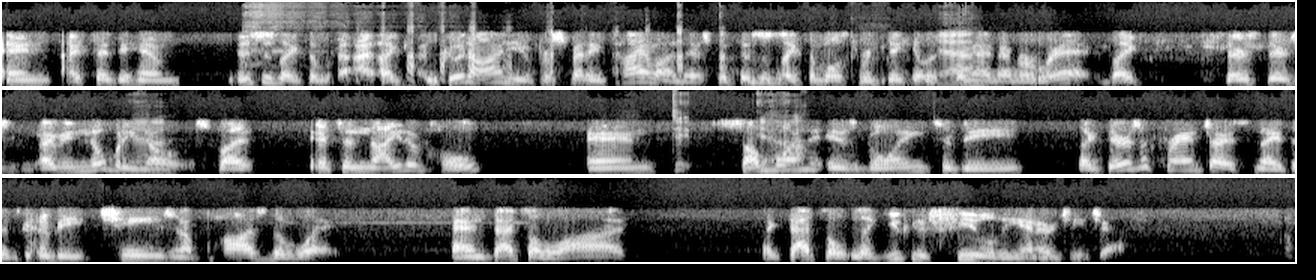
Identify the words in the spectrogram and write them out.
And I said to him, this is like the I, like good on you for spending time on this, but this is like the most ridiculous Yeah. thing I've ever read. Like there's there's I mean nobody Yeah. knows, but it's a night of hope, and someone is going to be like there's a franchise tonight that's going to be changed in a positive way, and that's a lot. Like that's a, like you can feel the energy, Jeff.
